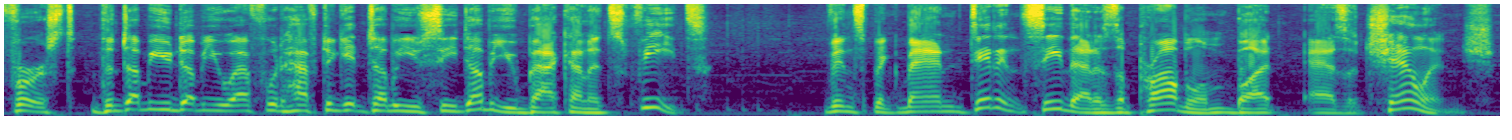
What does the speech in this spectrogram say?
First, the WWF would have to get WCW back on its feet. Vince McMahon didn't see that as a problem, but as a challenge.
